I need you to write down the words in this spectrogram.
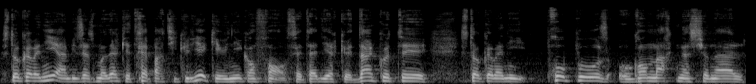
Stockomanie a un business model qui est très particulier, qui est unique en France. C'est-à-dire que d'un côté, Stockomanie propose aux grandes marques nationales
